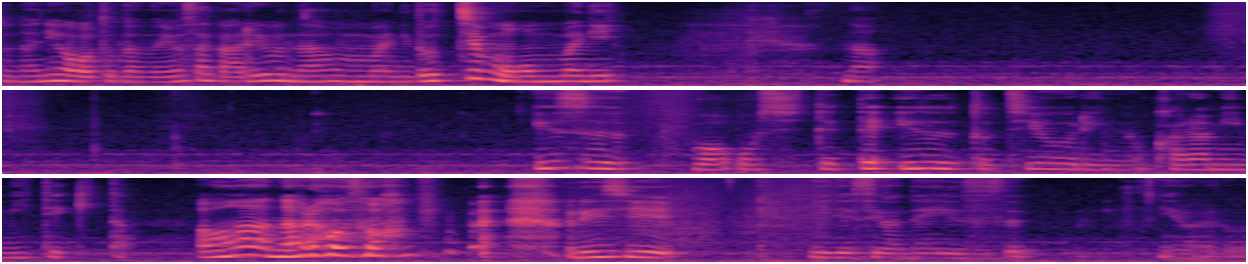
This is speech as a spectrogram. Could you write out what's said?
大人には大人の良さがあるよな。ほんまに。どっちもほんまに。な。ゆずを推しててゆずとちおりんの絡み見てきた。ああなるほど。嬉しい。いいですよねゆず。いろいろ。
